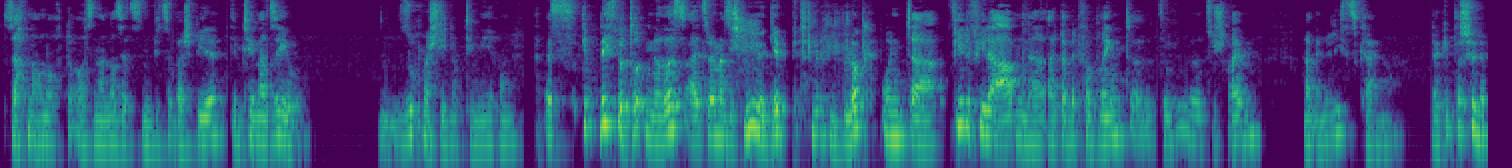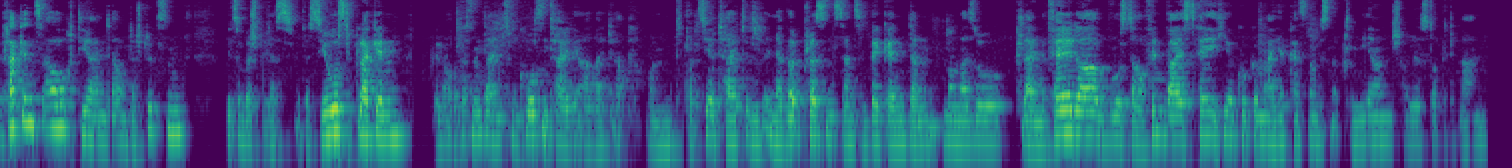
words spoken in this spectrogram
Sachen auch noch auseinandersetzen, wie zum Beispiel dem Thema SEO. Suchmaschinenoptimierung. Es gibt nichts Bedrückenderes, als wenn man sich Mühe gibt mit einem Blog und äh, viele, viele Abende halt damit verbringt, äh, zu, äh, zu schreiben und am Ende liest es keiner. Da gibt es schöne Plugins auch, die einen da unterstützen, wie zum Beispiel das, das Yoast-Plugin, Genau, das nimmt einen zum großen Teil die Arbeit ab und platziert halt in, in der WordPress-Instanz im Backend dann nochmal so kleine Felder, wo es darauf hinweist, hey, hier gucke mal, hier kannst du noch ein bisschen optimieren, schau dir das doch bitte mal an.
